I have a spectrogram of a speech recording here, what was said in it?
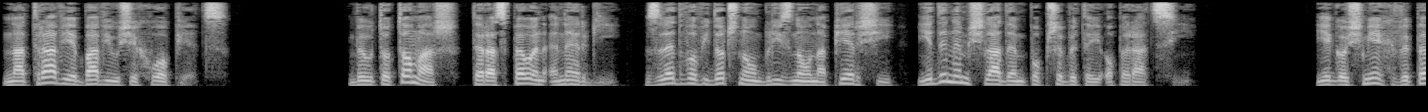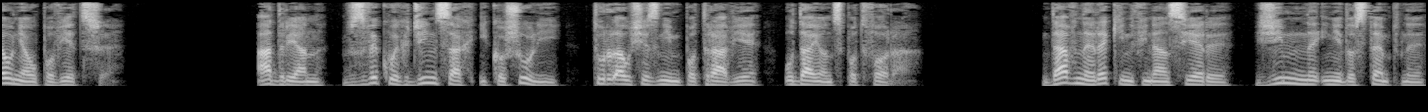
Na trawie bawił się chłopiec. Był to Tomasz, teraz pełen energii, z ledwo widoczną blizną na piersi, jedynym śladem po przebytej operacji. Jego śmiech wypełniał powietrze. Adrian, w zwykłych dżinsach i koszuli, turlał się z nim po trawie, udając potwora. Dawny rekin finansjery, zimny i niedostępny,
